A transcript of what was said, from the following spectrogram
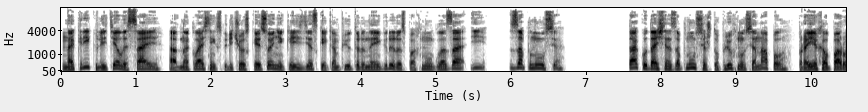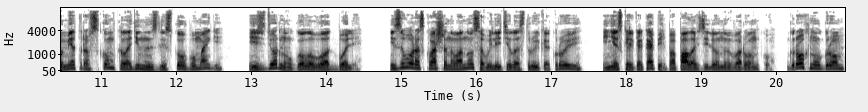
На крик влетел Исай, одноклассник с прической Соника из детской компьютерной игры распахнул глаза и запнулся. Так удачно запнулся, что плюхнулся на пол, проехал пару метров, скомкал один из листков бумаги и сдернул голову от боли. Из его расквашенного носа вылетела струйка крови, и несколько капель попало в зеленую воронку. Грохнул гром,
